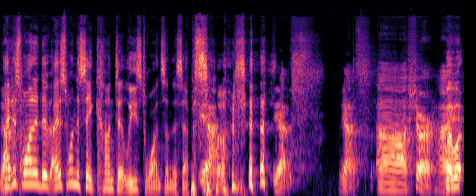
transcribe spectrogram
No, I just wanted to. I just wanted to say cunt at least once on this episode. Yeah. yes. Yes. Uh, sure. But I, what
